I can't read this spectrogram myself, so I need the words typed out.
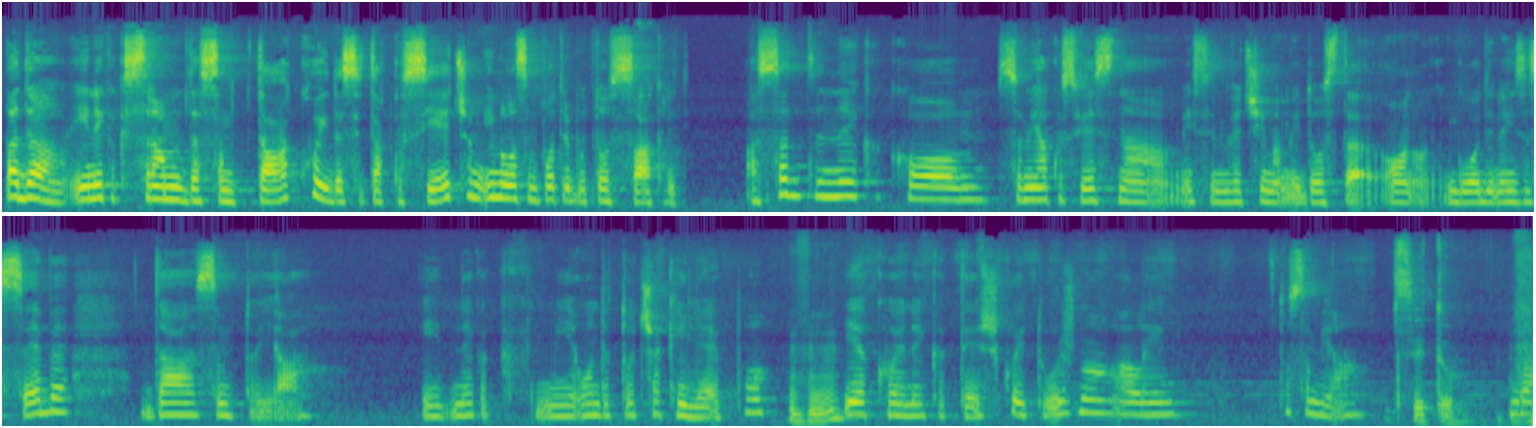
pa da, i nekak sram da sam tako i da se tako sjećam. Imala sam potrebu to sakriti. A sad nekako sam jako svjesna, mislim već imam i dosta ono, godina iza sebe, da sam to ja. I nekak mi je onda to čak i lijepo, iako je nekad teško i tužno, ali to sam ja. Si tu. Da,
